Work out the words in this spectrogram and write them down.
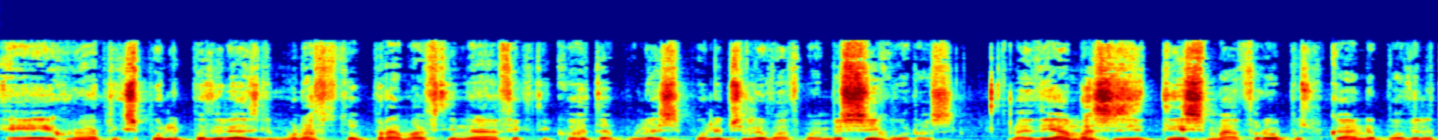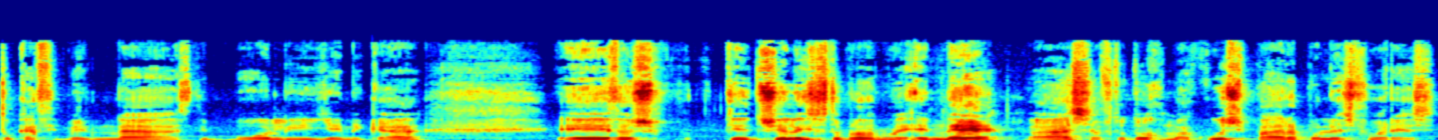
ε, έχουν αναπτύξει πολλοί ποδηλάτες λοιπόν αυτό το πράγμα, αυτή είναι ανθεκτικότητα που λες σε πολύ ψηλό βαθμό. Είμαι σίγουρος. Δηλαδή, άμα συζητήσει με ανθρώπους που κάνουν ποδήλατο καθημερινά στην πόλη ή γενικά, ε, θα σου, και τους έλεγες αυτό το πράγμα, ε, ναι, α, αυτό το έχουμε ακούσει πάρα πολλές φορές.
